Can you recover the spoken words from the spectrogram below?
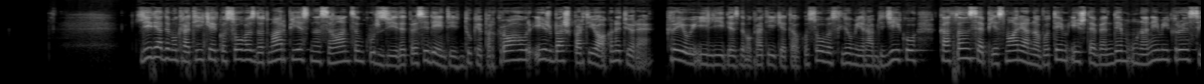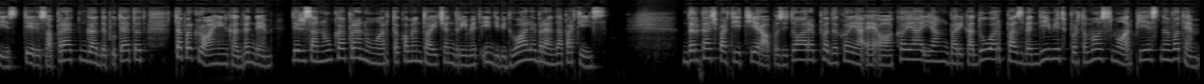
Lidhja Demokratike e Kosovës do të marrë pjesë në seancën kur zgjidhet presidenti, duke përkrahur ish-bashkëpartiaken e tyre. Kreu i Lidhjes Demokratike të Kosovës, Lumir Abdixhiku, ka thënë se pjesëmarrja në votim ishte vendim unanim i kryesisë, derisa pret nga deputetët ta përkrahin këtë vendim, derisa nuk ka pranuar të komentojë qëndrimet individuale brenda partisë. Ndërkaq partitë tjera opozitare, PDK-ja e AAK-ja janë barrikaduar pas vendimit për të mos marrë pjesë në votim.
